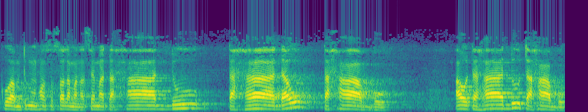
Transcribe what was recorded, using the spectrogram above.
kuwa Mtume Muhammad sallallahu alaihi wasallam anasema tahadu tahadau tahabu au tahadu tahabu.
